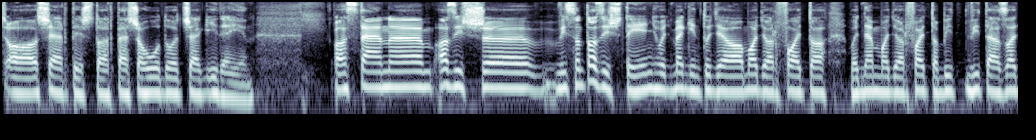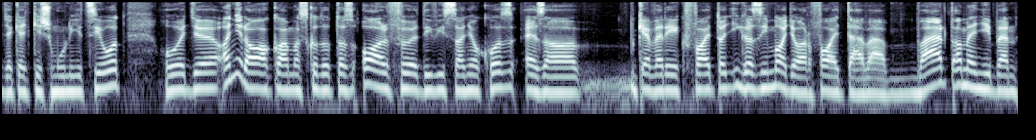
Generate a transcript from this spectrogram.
a sertéstartás a hódoltság idején. Aztán az is, viszont az is tény, hogy megint ugye a magyar fajta, vagy nem magyar fajta vitáz adjak egy kis muníciót, hogy annyira alkalmazkodott az alföldi viszonyokhoz ez a keverékfajta, hogy igazi magyar fajtává várt, amennyiben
